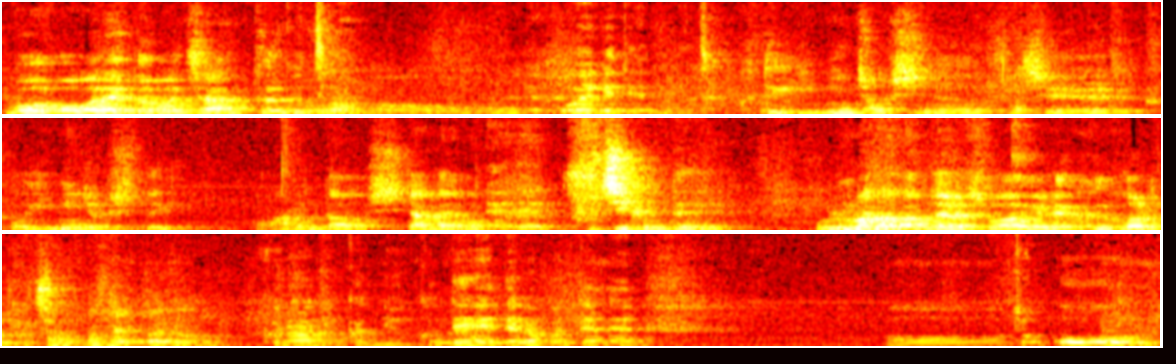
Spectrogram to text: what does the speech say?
뭐, 뭐 원했던 원치 않든 그쵸. 뭐, 어. 꼬이게 되는 거죠. 근데 이민정 씨는 사실 뭐 이민정 씨도 아름다우시잖아요. 네 네. 굳이 근데 얼마나 남자를 좋아하길래 그거를 다 참고 살까요? 그러니까요. 근데 내가 볼 때는 어 조금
